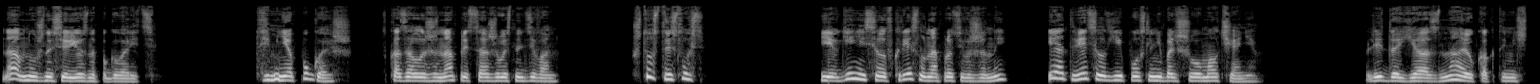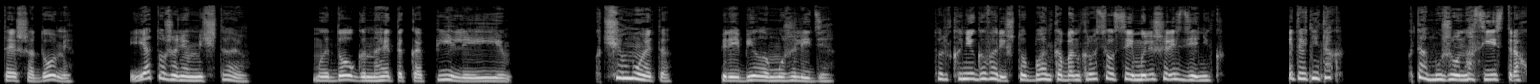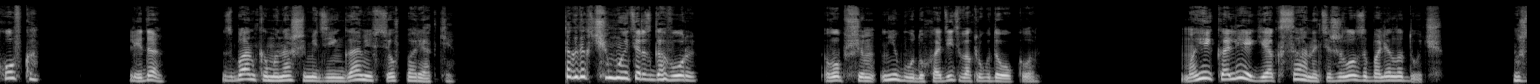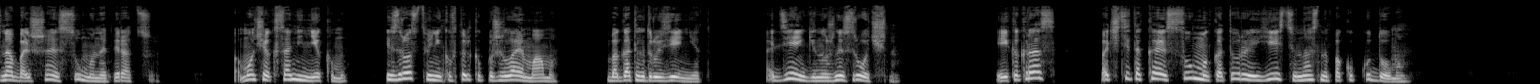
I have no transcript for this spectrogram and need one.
Нам нужно серьезно поговорить. Ты меня пугаешь, сказала жена, присаживаясь на диван. Что стряслось? Евгений сел в кресло напротив жены и ответил ей после небольшого молчания. «Лида, я знаю, как ты мечтаешь о доме, и я тоже о нем мечтаю. Мы долго на это копили и...» «К чему это?» — перебила мужа Лидия. «Только не говори, что банк обанкротился, и мы лишились денег. Это ведь не так? К тому же у нас есть страховка». «Лида, с банком и нашими деньгами все в порядке». «Тогда к чему эти разговоры?» В общем, не буду ходить вокруг да около. Моей коллеге Оксаны тяжело заболела дочь. Нужна большая сумма на операцию. Помочь Оксане некому. Из родственников только пожилая мама. Богатых друзей нет. А деньги нужны срочно. И как раз почти такая сумма, которая есть у нас на покупку дома.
